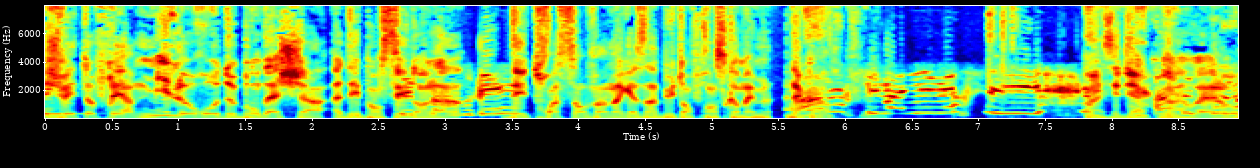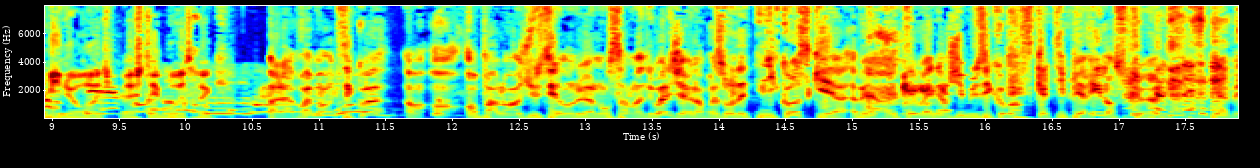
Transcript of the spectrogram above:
oui. je vais t'offrir 1000 euros de bons d'achat à dépenser dans l'un des 320 magasins but en France quand même. D'accord? Oh, merci Manu, merci. Ouais, c'est déjà cool. Ah ouais, alors. 1000 euros, tu peux acheter beau truc. Voilà, vraiment, c'est quoi en, en, en parlant à Justine, en lui annonçant la nouvelle, j'avais l'impression d'être Nikos qui avait arrêté au Energy Music Awards Katy Perry lorsque il y avait,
